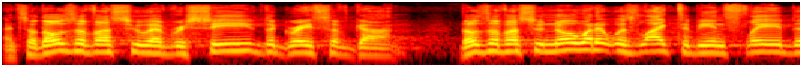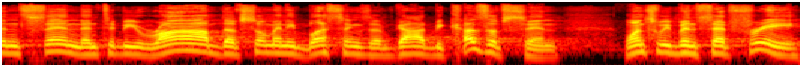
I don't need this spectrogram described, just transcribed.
And so, those of us who have received the grace of God, those of us who know what it was like to be enslaved and sinned and to be robbed of so many blessings of God because of sin, once we've been set free,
